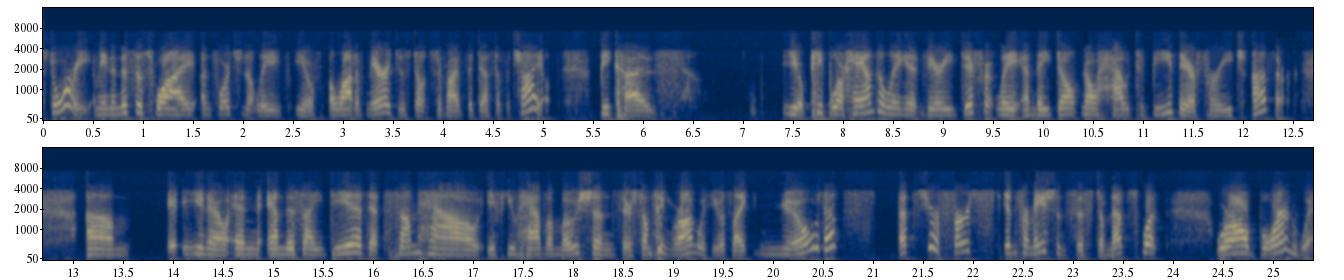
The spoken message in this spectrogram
story. I mean, and this is why, unfortunately, you know, a lot of marriages don't survive the death of a child because you know people are handling it very differently and they don't know how to be there for each other. Um, you know and and this idea that somehow if you have emotions there's something wrong with you it's like no that's that's your first information system that's what we're all born with.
